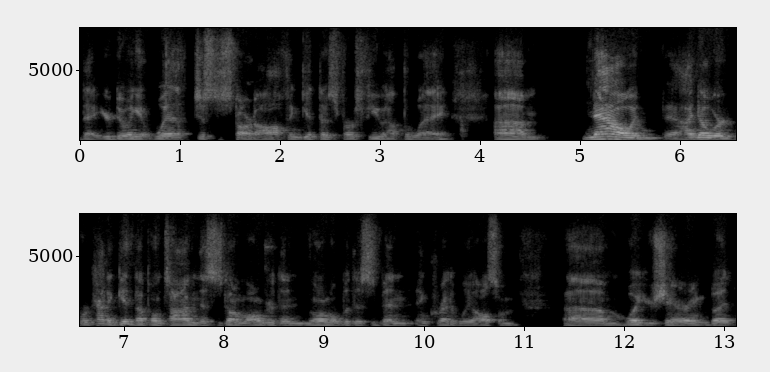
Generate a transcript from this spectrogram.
that you're doing it with just to start off and get those first few out the way. Um, now and i know we're, we're kind of getting up on time and this has gone longer than normal but this has been incredibly awesome um, what you're sharing but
